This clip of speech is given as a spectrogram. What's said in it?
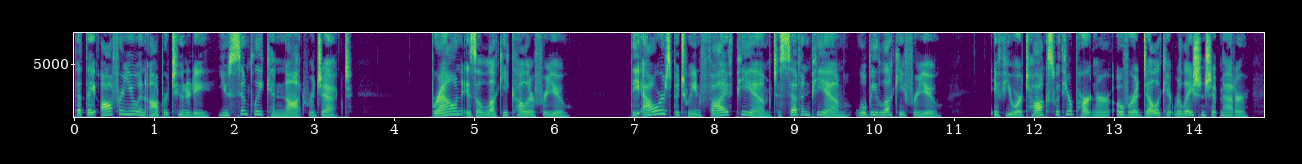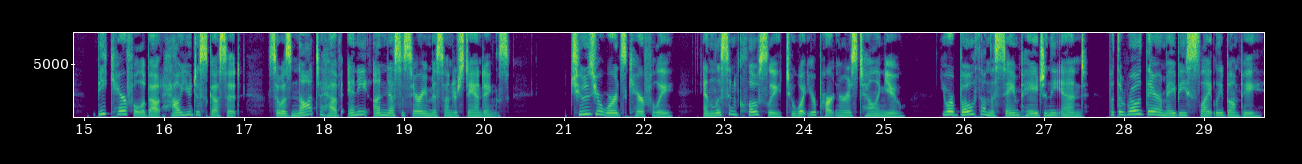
that they offer you an opportunity you simply cannot reject. Brown is a lucky color for you. The hours between 5 p.m. to 7 p.m. will be lucky for you. If you are talks with your partner over a delicate relationship matter, be careful about how you discuss it so as not to have any unnecessary misunderstandings. Choose your words carefully and listen closely to what your partner is telling you. You are both on the same page in the end, but the road there may be slightly bumpy.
